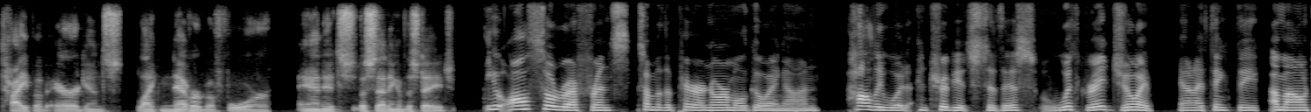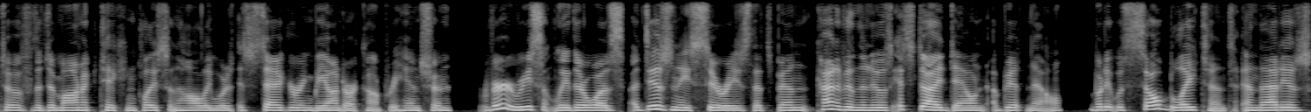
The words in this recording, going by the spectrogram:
type of arrogance like never before, and it's the setting of the stage. You also reference some of the paranormal going on. Hollywood contributes to this with great joy. And I think the amount of the demonic taking place in Hollywood is staggering beyond our comprehension. Very recently, there was a Disney series that's been kind of in the news. It's died down a bit now, but it was so blatant, and that is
